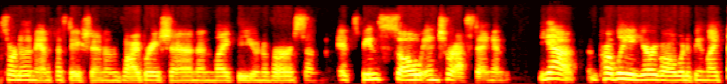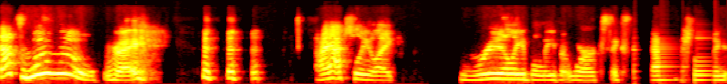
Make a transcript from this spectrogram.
sort of the manifestation and vibration and like the universe. And it's been so interesting. And yeah, probably a year ago, I would have been like, that's woo woo. Right. I actually like really believe it works, especially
